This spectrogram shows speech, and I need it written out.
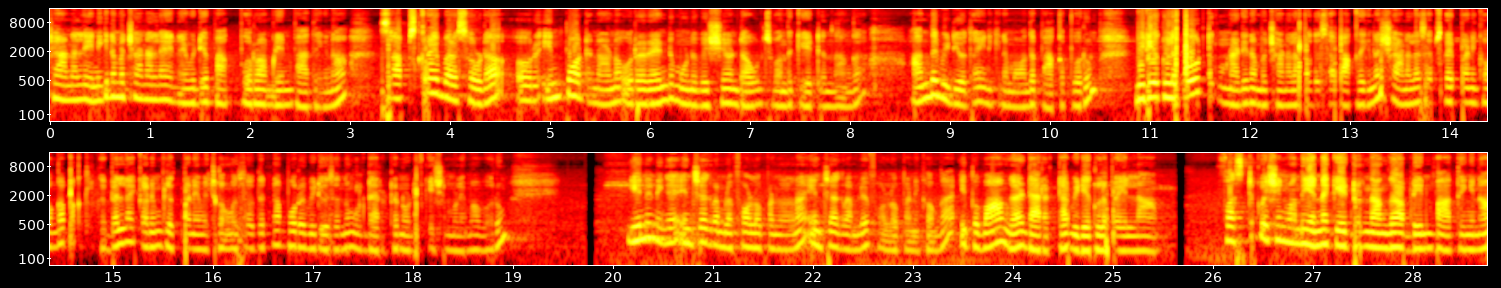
channel இன்றைக்கி நம்ம சேனலில் என்ன வீடியோ பார்க்க போகிறோம் அப்படின்னு பார்த்தீங்கன்னா சப்ஸ்கிரைபர்ஸோட ஒரு இம்பார்ட்டண்டான ஒரு ரெண்டு மூணு விஷயம் டவுட்ஸ் வந்து கேட்டிருந்தாங்க. அந்த வீடியோ தான் இன்றைக்கி நம்ம வந்து பார்க்க போகிறோம் வீடியோக்குள்ளே போகிறதுக்கு முன்னாடி நம்ம சேனலை புதுசாக பார்க்குறீங்கன்னா சேனலை சப்ஸ்கிரைப் பண்ணிக்கோங்க. பக்கத்தில் இருக்க பெல் ஐக்கானையும் கிளிக் பண்ணி வச்சுக்கோங்க. ஸோ தட் நான் போகிற வீடியோஸ் வந்து உங்களுக்கு டேரெக்டாக நோட்டிஃபிகேஷன் மூலயமா வரும். என்ன நீங்கள் இன்ஸ்டாகிராமில் ஃபாலோ பண்ணலன்னா இன்ஸ்டாகிராம்லேயே ஃபாலோ பண்ணிக்கோங்க. இப்போ வாங்க டேரெக்டாக வீடியோக்குள்ளே போயிடலாம். ஃபஸ்ட் கொஷின் வந்து என்ன கேட்டிருந்தாங்க அப்படின்னு பார்த்தீங்கன்னா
